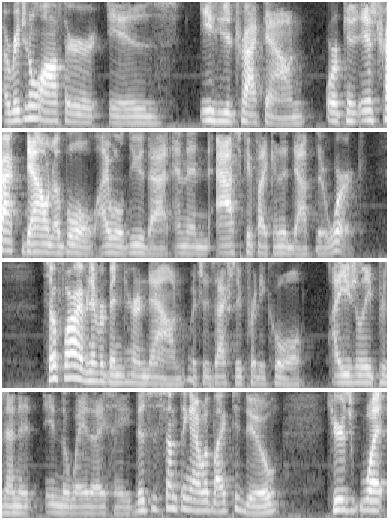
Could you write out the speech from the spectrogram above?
original author is easy to track down or can, is tracked downable, I will do that and then ask if I can adapt their work. So far, I've never been turned down, which is actually pretty cool. I usually present it in the way that I say, "This is something I would like to do." Here's what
